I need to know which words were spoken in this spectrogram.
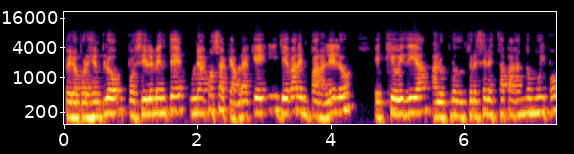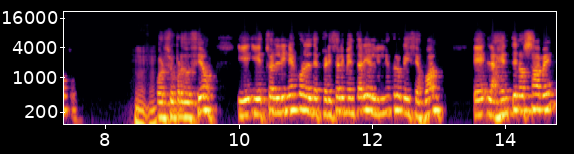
pero por ejemplo, posiblemente una cosa que habrá que llevar en paralelo es que hoy día a los productores se les está pagando muy poco por su producción. Y, esto en línea con el desperdicio alimentario, en línea con lo que dice Juan. Eh, la gente no sabe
